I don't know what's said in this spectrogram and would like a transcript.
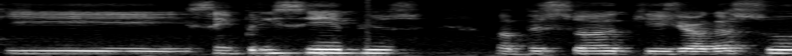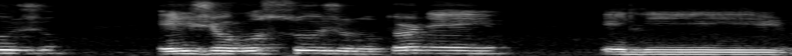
que sem princípios, uma pessoa que joga sujo, ele jogou sujo no torneio, ele,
